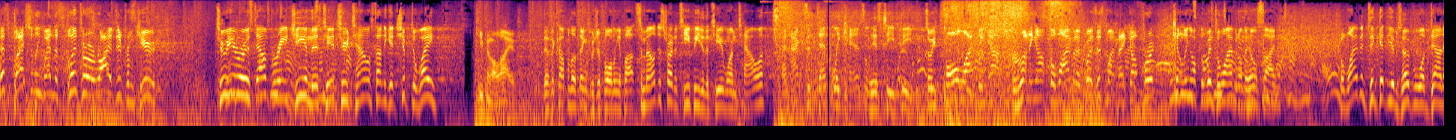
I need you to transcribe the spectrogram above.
especially when the Splinter arrives in from Q. Two heroes down for EG in this tier 2 tower starting to get chipped away. Keep him alive. There's a couple of things which are falling apart. Sumail just tried to TP to the tier 1 tower and accidentally cancel his TP. So he's Ball Lightning out, running up the Wyvern. I suppose this might make up for it, killing off the Winter Wyvern on the hillside. But Wyvern did get the Observer Ward down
